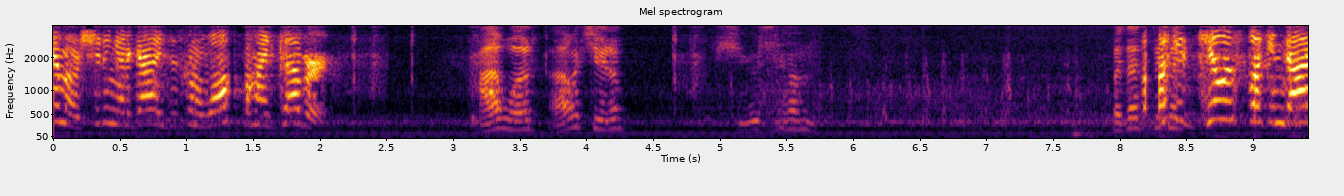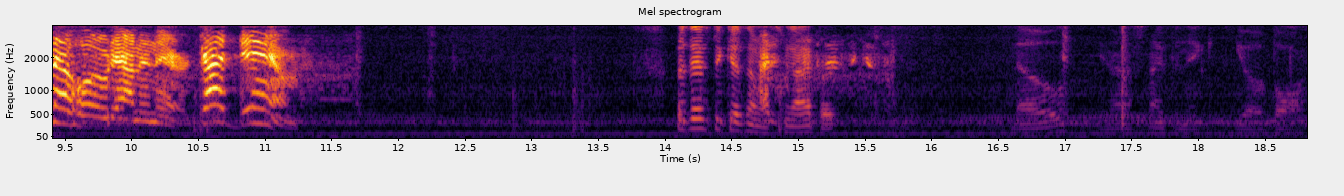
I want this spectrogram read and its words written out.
ammo shooting at a guy who's just gonna walk behind cover. I would. I would shoot him. Shoot him. But that's because. Fucking kill his fucking dino down in there. God damn. But that's because I'm a sniper. No, you're not a sniper, Nick. You're a boss.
